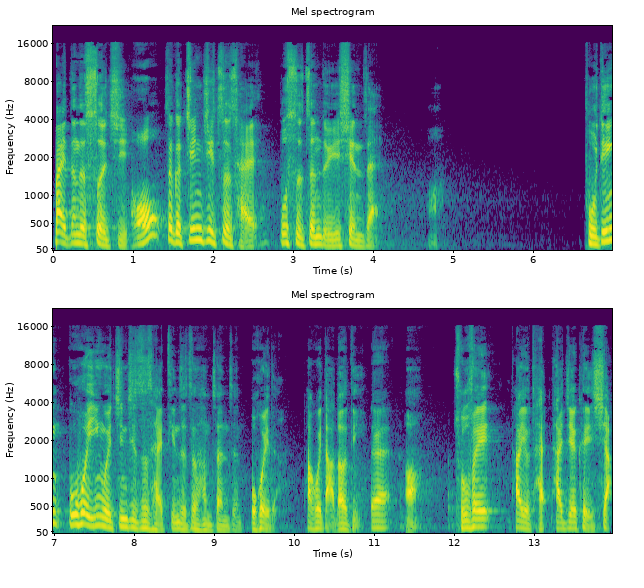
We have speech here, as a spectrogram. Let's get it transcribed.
拜登的设计哦。这个经济制裁不是针对于现在。普丁不会因为经济制裁停止这场战争，不会的，他会打到底。对，啊，除非他有台台阶可以下。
